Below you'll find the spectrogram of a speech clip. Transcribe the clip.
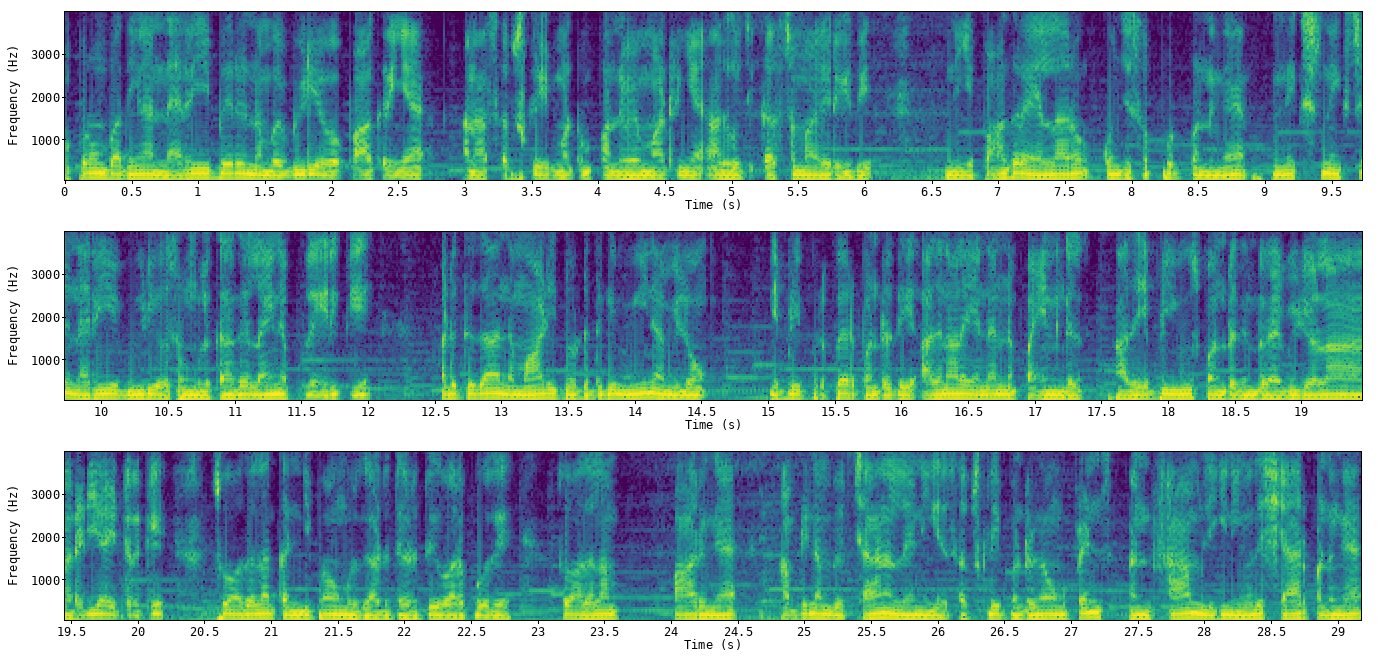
அப்புறம் பார்த்தீங்கன்னா நிறைய பேர் நம்ம வீடியோவை பார்க்குறீங்க. ஆனால் சப்ஸ்கிரைப் மட்டும் பண்ணவே மாட்டீங்க. அது கொஞ்சம் கஷ்டமாக இருக்குது. நீங்கள் பார்க்குற எல்லாரும் கொஞ்சம் சப்போர்ட் பண்ணுங்கள் நெக்ஸ்ட் நெக்ஸ்ட்டு நிறைய வீடியோஸ் உங்களுக்காக லைனப்பில் இருக்குது அடுத்ததாக இந்த மாடி தோட்டத்துக்கு மீன் அமிலம் எப்படி ப்ரிப்பேர் பண்ணுறது அதனால் என்னென்ன பயன்கள் அதை எப்படி யூஸ் பண்ணுறதுன்ற வீடியோலாம் ரெடி ஆகிட்டு இருக்கு. ஸோ அதெல்லாம் கண்டிப்பாக உங்களுக்கு அடுத்தடுத்து வரப்போகுது. ஸோ அதெல்லாம் பாருங்கள் அப்படி நம்ம சேனலில் நீங்கள் சப்ஸ்கிரைப் பண்ணுறங்க உங்கள் ஃப்ரெண்ட்ஸ் அண்ட் ஃபேமிலிக்கு நீங்கள் வந்து ஷேர் பண்ணுங்கள்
